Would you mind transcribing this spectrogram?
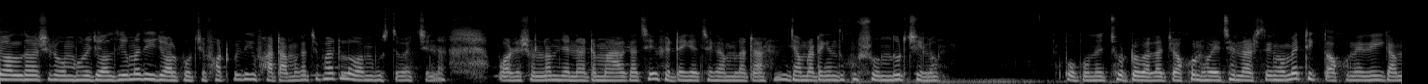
জল দেওয়া, সেরকম ভরে জল দিয়ে আমার দিকে জল পড়ছে। ফট করে দিকে ফাটা আমার কাছে ফাটলো, আমি বুঝতে পারছি না। পরে শুনলাম যে না, এটা মার কাছেই ফেটে গেছে গামলাটা। গামলাটা কিন্তু খুব সুন্দর ছিল। পপুনের ছোটোবেলা যখন হয়েছে নার্সিংহোমে, ঠিক তখনের এই গাম,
